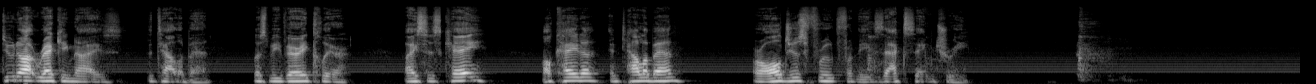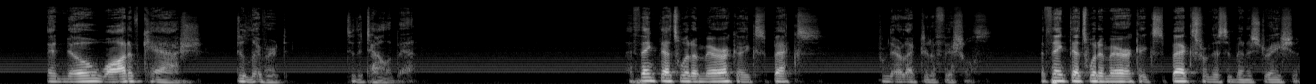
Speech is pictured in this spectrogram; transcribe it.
do not recognize the Taliban. Let's be very clear. ISIS K, Al Qaeda, and Taliban are all just fruit from the exact same tree. And no wad of cash delivered to the Taliban. I think that's what America expects from their elected officials. I think that's what America expects from this administration.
